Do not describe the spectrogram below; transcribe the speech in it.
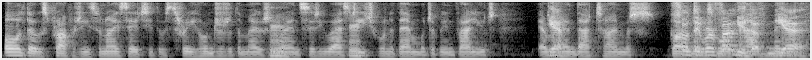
all those properties, when I say to you, there was 300 of them out mm. around City West, mm. each one of them would have been valued around yeah. that time at God So they were valued at, yeah.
